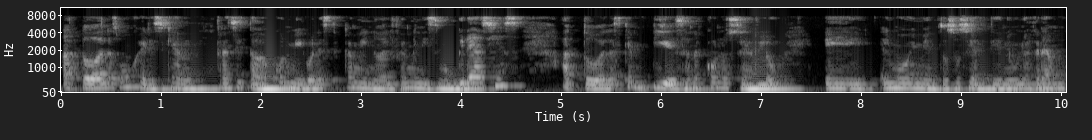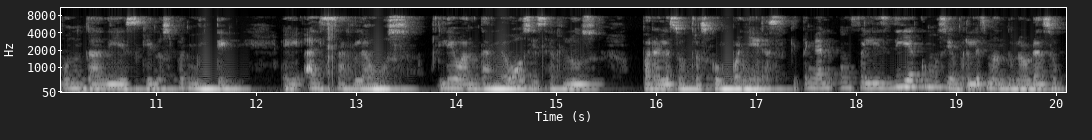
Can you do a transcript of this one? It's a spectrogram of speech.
A todas las mujeres que han transitado conmigo en este camino del feminismo, gracias a todas las que empiezan a conocerlo eh, el movimiento social tiene una gran bondad y es que nos permite eh, alzar la voz, levantar la voz y ser luz para las otras compañeras. Que tengan un feliz día, como siempre les mando un abrazo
